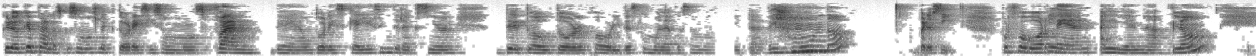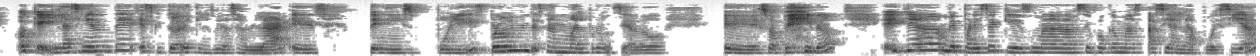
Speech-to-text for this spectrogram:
creo que para los que somos lectores y somos fan de autores, que hay esa interacción de tu autor favorito es como la cosa más bonita del mundo. Pero sí, por favor lean a Liliana Blom. Ok, la siguiente escritora de quien les voy a hablar es Denise Polis. Probablemente está mal pronunciado eh, su apellido. Ella me parece que es más, se enfoca más hacia la poesía.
